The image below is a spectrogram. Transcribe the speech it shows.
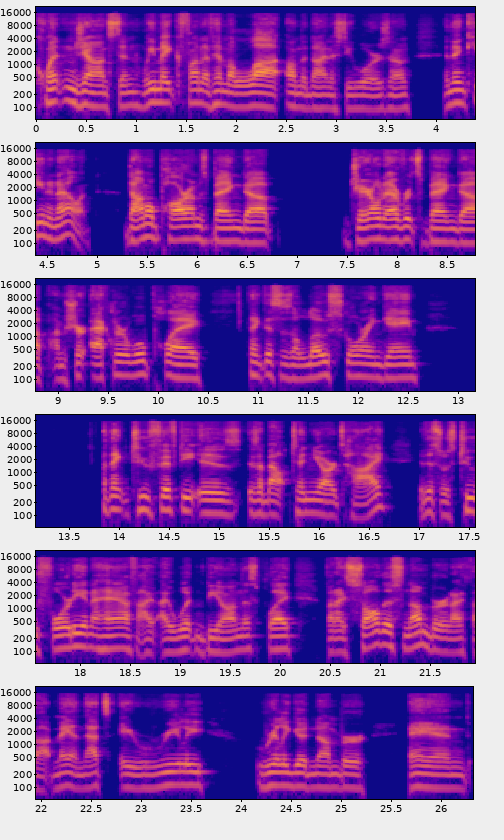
Quentin Johnston. We make fun of him a lot on the Dynasty War Zone. And then Keenan Allen. Donald Parham's banged up. Gerald Everett's banged up. I'm sure Ekeler will play. I think this is a low scoring game. I think 250 is is about 10 yards high. If this was 240 and a half, I, I wouldn't be on this play. But I saw this number and I thought, man, that's a really, really good number. And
